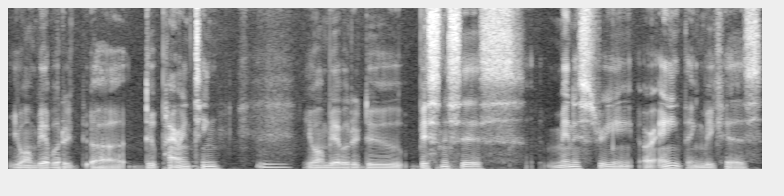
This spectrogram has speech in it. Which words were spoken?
You won't be able to uh, do parenting. Mm. You won't be able to do businesses, ministry, or anything because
